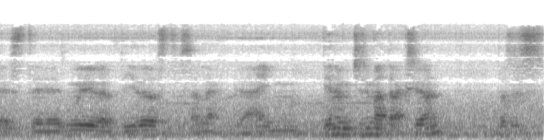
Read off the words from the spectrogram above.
este, es muy divertido, este, o sea, la- hay- tiene muchísima atracción, entonces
